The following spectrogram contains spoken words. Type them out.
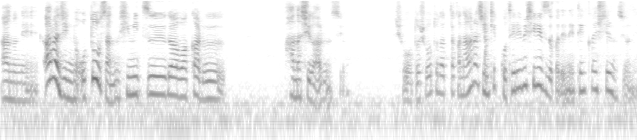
あのね、アラジンのお父さんの秘密がわかる話があるんですよ。ショートショートだったかな？アラジン結構テレビシリーズとかでね、展開してるんですよね。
